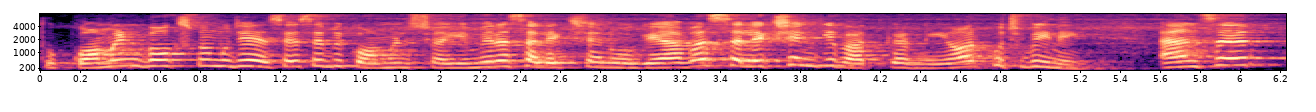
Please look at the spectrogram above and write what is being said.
तो कमेंट बॉक्स में मुझे ऐसे ऐसे भी कमेंट्स चाहिए। मेरा सिलेक्शन हो गया। बस सिलेक्शन की बात करनी है और कुछ भी नहीं। आंसर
